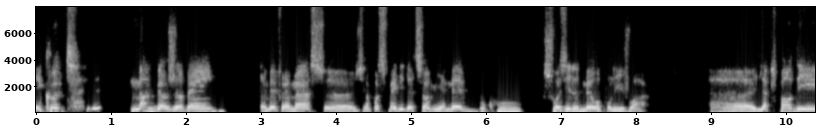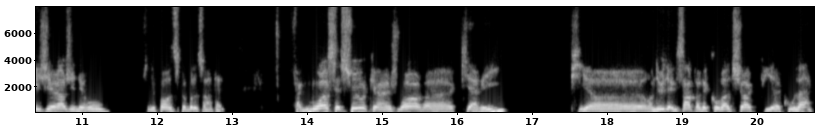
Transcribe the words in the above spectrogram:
Écoute, Marc Bergevin aimait vraiment se, je dirais pas se mêler de ça, mais il aimait beaucoup choisir le numéro pour les joueurs. Euh, la plupart des gérants généraux, je n'ai pas dit pas de ça en tête. Fait que moi, c'est sûr qu'un joueur euh, qui arrive, puis euh, on a eu l'exemple avec Kovalchuk puis euh, Kulak.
